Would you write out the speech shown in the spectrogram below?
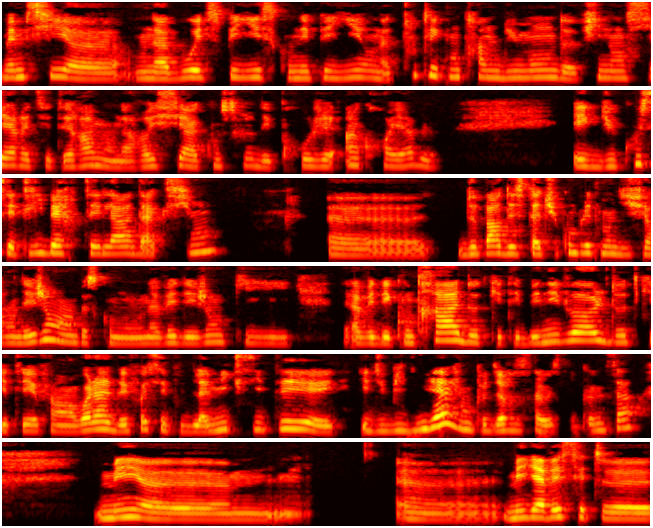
même si euh, on a beau être payé ce qu'on est payé, on a toutes les contraintes du monde financières, etc., mais on a réussi à construire des projets incroyables. Et du coup, cette liberté-là d'action, euh, de par des statuts complètement différents des gens, hein, parce qu'on avait des gens qui avaient des contrats, d'autres qui étaient bénévoles, d'autres qui étaient, enfin voilà, des fois c'était de la mixité et, et du bidouillage, on peut dire ça aussi comme ça. Mais euh, euh, mais il y avait cette euh,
